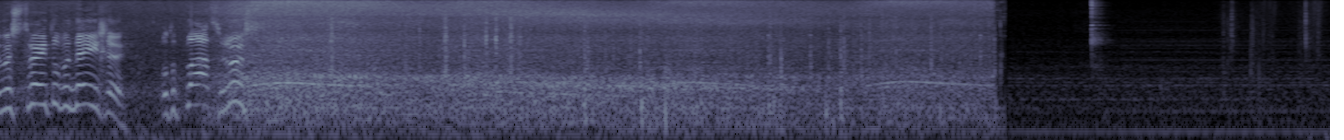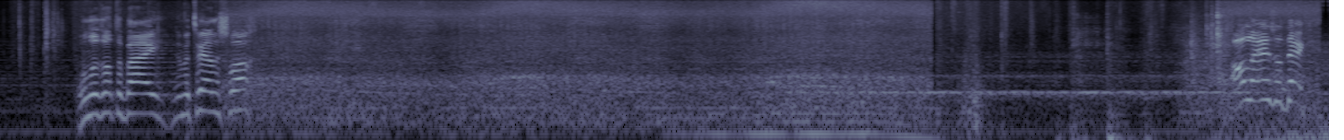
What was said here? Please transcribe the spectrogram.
Nummers 2 tot en 9. Op de plaats, rust. Honderd wat erbij. Nummer 2 aan de slag. Alle hands op dek.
